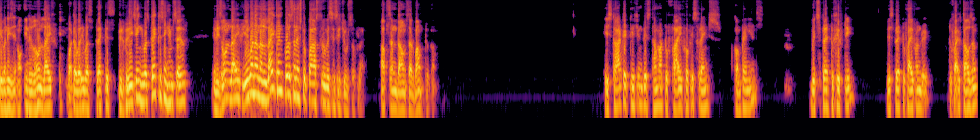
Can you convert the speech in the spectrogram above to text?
Even in in his own life, whatever he was preaching, he was practicing himself in his own life. Even an enlightened person has to pass through vicissitudes of life. Ups and downs are bound to come. He started teaching this Dhamma to five of his friends, companions, which spread to 50, it spread to 500, to 5000,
